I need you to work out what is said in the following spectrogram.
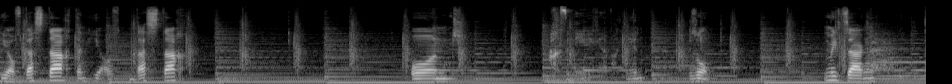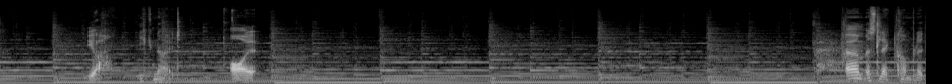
Hier auf das Dach, dann hier auf das Dach. Und. Ach, nee, ich einfach hier hin. So. Und ich sagen. Ja, Ignite. All. Ähm, es leckt komplett.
